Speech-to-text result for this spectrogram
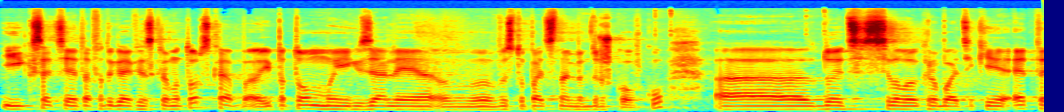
И, кстати, это фотография из Краматорска. И потом мы их взяли э, выступать с нами в Дружковку. э, Дуэт силовой акробатики. Это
